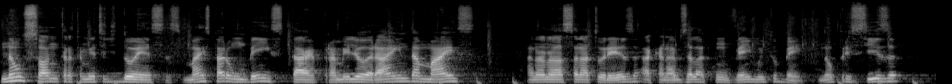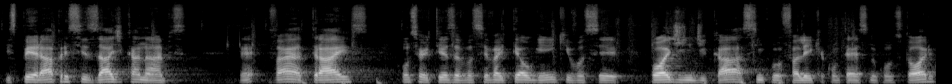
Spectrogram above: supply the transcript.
Não só no tratamento de doenças, mas para um bem-estar, para melhorar ainda mais na nossa natureza, a cannabis ela convém muito bem. Não precisa esperar precisar de cannabis. Né? Vai atrás, com certeza você vai ter alguém que você pode indicar, assim como eu falei que acontece no consultório.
